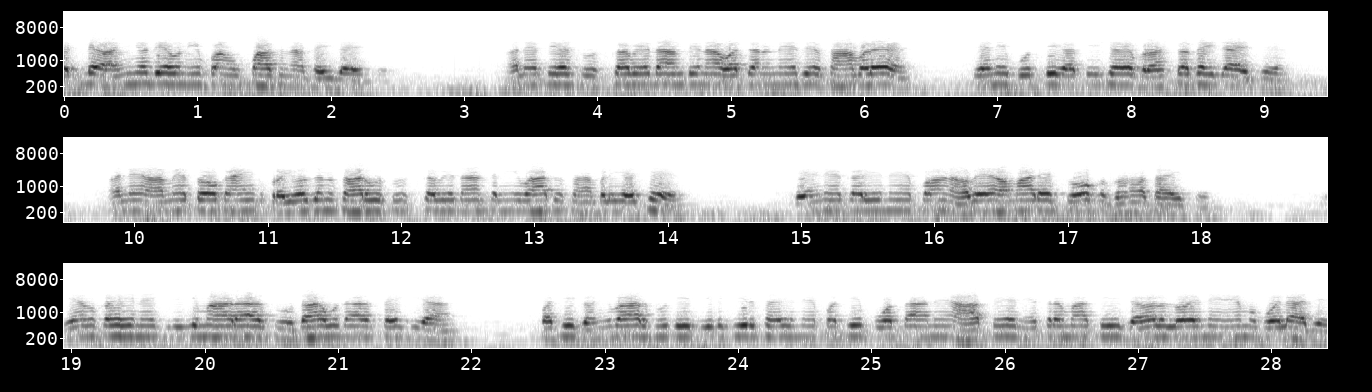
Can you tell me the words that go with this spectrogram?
એટલે અન્ય દેવની પણ ઉપાસના થઈ જાય છે. અને તે શુષ્ક વેદાંતિ ના વચન ને જે સાંભળે, તેની બુદ્ધિ અતિશય ભ્રષ્ટ થઈ જાય છે. અને અમે તો કંઈક પ્રયોજન સારું શુષ્ક વેદાંતની વાત સાંભળીએ છે તેને કરીને પણ હવે અમારે શોખ ઘણો થાય છે. એમ કહીને શ્રીજી મહારાજ સુધા ઉદાસ થઈ ગયા. પછી ઘણી વાર સુધી દિલગીર થઈને પછી પોતાને હાથે નેત્રમાંથી જળ લોહીને એમ બોલ્યા છે,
